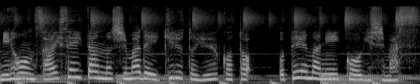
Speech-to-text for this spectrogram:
日本最西端の島で生きるということをテーマに講義します。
